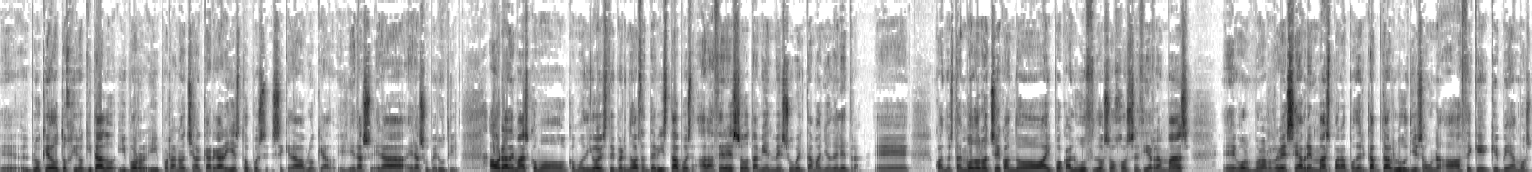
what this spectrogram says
el bloqueo de autogiro quitado y por, y por la noche al cargar y esto pues se quedaba bloqueado. Era, era, era súper útil. Ahora además, como, como digo, estoy perdiendo bastante vista, pues al hacer eso también me sube el tamaño de letra. Cuando está en modo noche, cuando hay poca luz, los ojos se cierran más, eh, bueno, al revés, se abren más para poder captar luz y eso aún hace que, veamos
